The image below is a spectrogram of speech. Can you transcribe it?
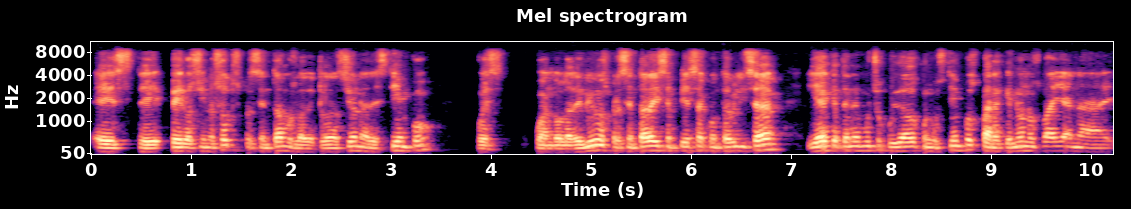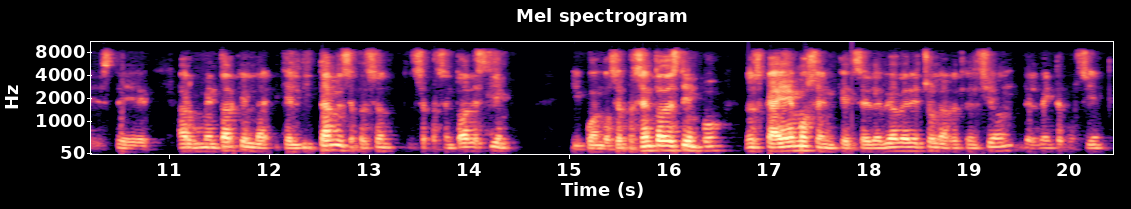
Este, pero si nosotros presentamos la declaración a destiempo, pues cuando la debimos presentar ahí se empieza a contabilizar y hay que tener mucho cuidado con los tiempos para que no nos vayan a este, argumentar que, el dictamen se, se presentó a destiempo. Y cuando se presenta a destiempo, entonces caemos en que se debió haber hecho la retención del 20%.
